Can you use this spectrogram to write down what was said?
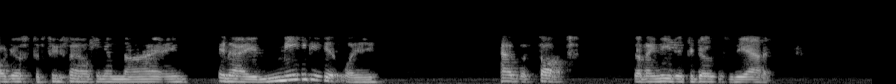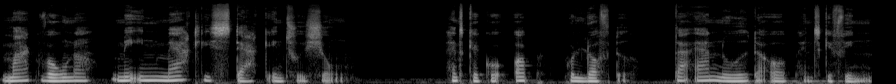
August of 2009, and I immediately had the thought that I needed to go to the attic. Mark vågner med en mærkelig stærk intuition. Han skal gå op på loftet. Der er noget deroppe, han skal finde.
